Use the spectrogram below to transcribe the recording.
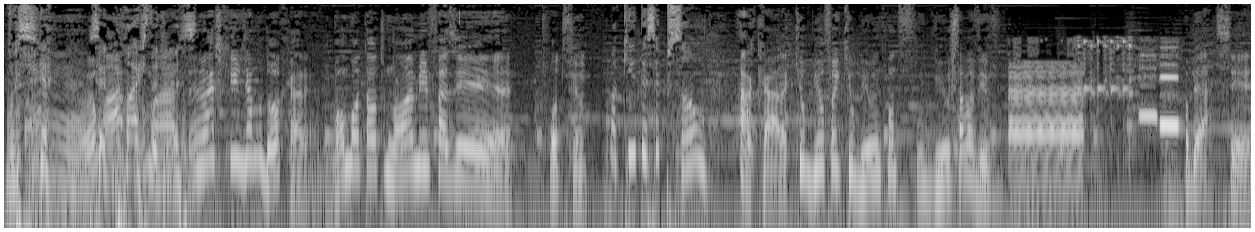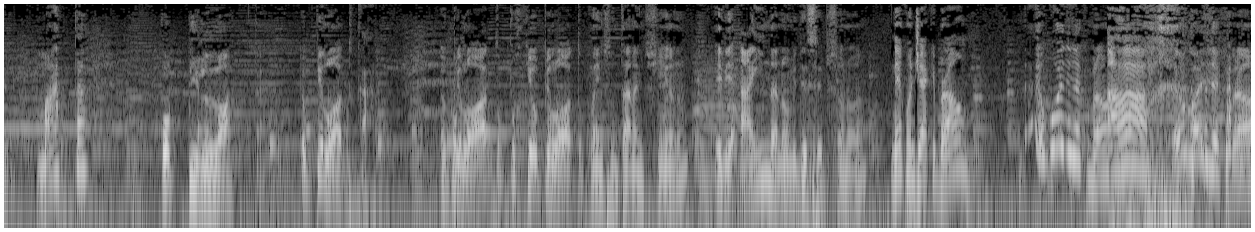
Você, Então, eu você mato, gosta eu mato. disso? Eu acho que já mudou, cara. Vamos botar outro nome e fazer outro filme. Mas que decepção. Ah, cara, Kill Bill foi Kill Bill enquanto o Bill estava vivo. Roberto, você mata ou pilota? Eu piloto, cara. Eu piloto porque eu piloto Quentin Tarantino. Ele ainda não me decepcionou. Nem com Jack Brown? Eu gosto de Jack Brown. Ah! Eu gosto de Jack Brown.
